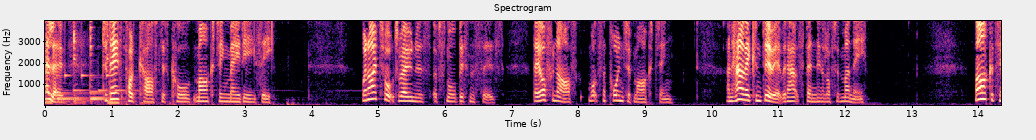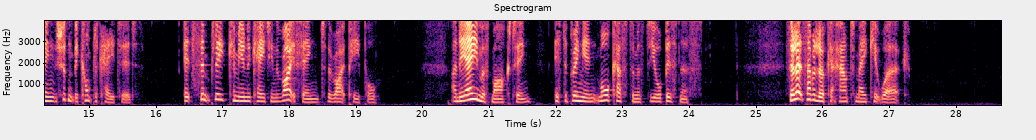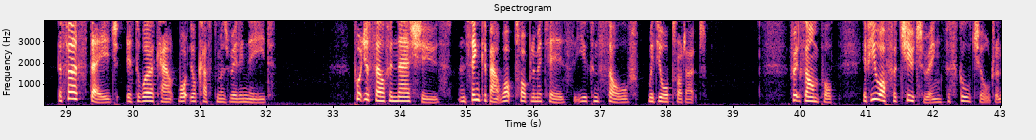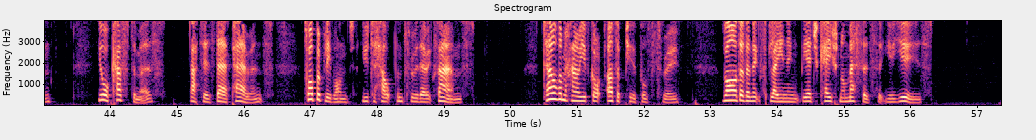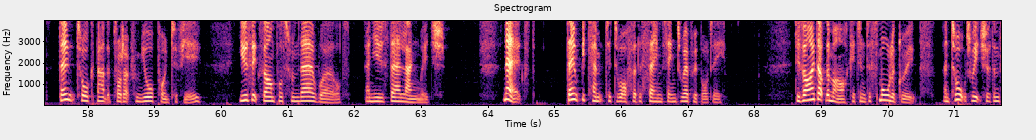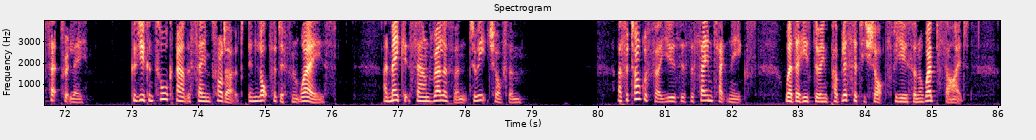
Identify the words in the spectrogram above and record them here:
Hello. Today's podcast is called Marketing Made Easy. When I talk to owners of small businesses, they often ask what's the point of marketing and how they can do it without spending a lot of money. Marketing shouldn't be complicated. It's simply communicating the right thing to the right people. And the aim of marketing is to bring in more customers to your business. So let's have a look at how to make it work. The first stage is to work out what your customers really need. Put yourself in their shoes and think about what problem it is that you can solve with your product. For example, if you offer tutoring for school children, your customers, that is their parents, probably want you to help them through their exams. Tell them how you've got other pupils through, rather than explaining the educational methods that you use. Don't talk about the product from your point of view. Use examples from their world and use their language. Next, don't be tempted to offer the same thing to everybody. Divide up the market into smaller groups and talk to each of them separately, because you can talk about the same product in lots of different ways and make it sound relevant to each of them. A photographer uses the same techniques whether he's doing publicity shots for use on a website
